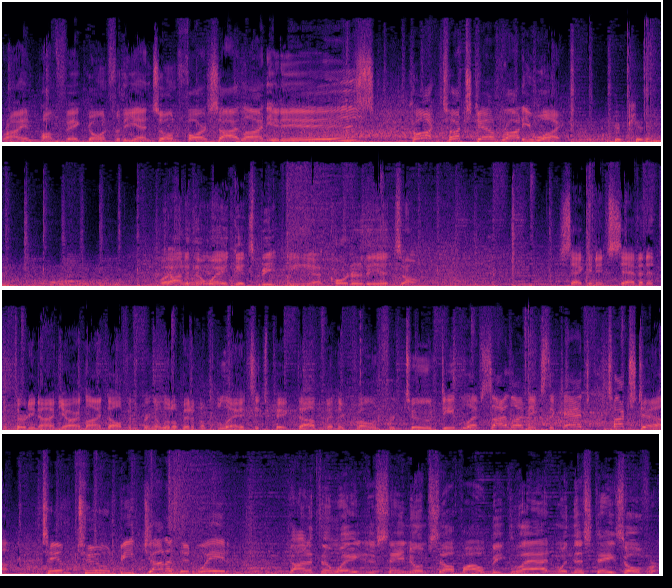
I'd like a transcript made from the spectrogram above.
Ryan pump fake going for the end zone, far sideline. It is caught. Touchdown, Roddy White. You're kidding me. Jonathan Wade gets beat in the uh, corner of the end zone. Second and seven at the 39 yard line. Dolphins bring a little bit of a blitz. It's picked up and they're going for Toone. Deep left sideline makes the catch. Touchdown. Tim Toone beat Jonathan Wade. Jonathan Wade is saying to himself, I will be glad when this day's over.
